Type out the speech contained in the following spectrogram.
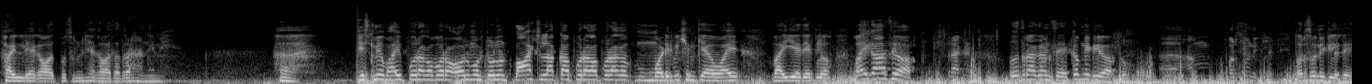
फायनली ह्या गावात पोचून ह्या गावात राहणार नाही मी. हां. जिसमें भाई पूरा का पूरा ऑलमोस्ट ऑलमोस्ट पाँच लाख का पूरा का पूरा मॉडिफिकेशन किया हुआ है भाई ये देख लो। भाई कहाँ से हो आप? उत्तराखंड। उत्तराखंड से। कब निकले हो आप तो हम परसों निकले थे। परसों निकले थे।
